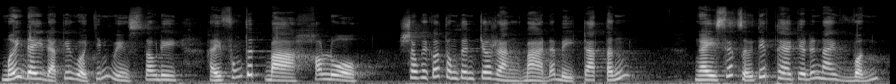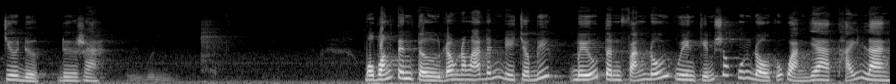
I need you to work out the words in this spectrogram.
mới đây đã kêu gọi chính quyền Saudi hãy phóng thích bà Hatluo sau khi có thông tin cho rằng bà đã bị tra tấn. Ngày xét xử tiếp theo cho đến nay vẫn chưa được đưa ra. Một bản tin từ Đông Nam Á đến đi cho biết biểu tình phản đối quyền kiểm soát quân đội của hoàng gia Thái Lan.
